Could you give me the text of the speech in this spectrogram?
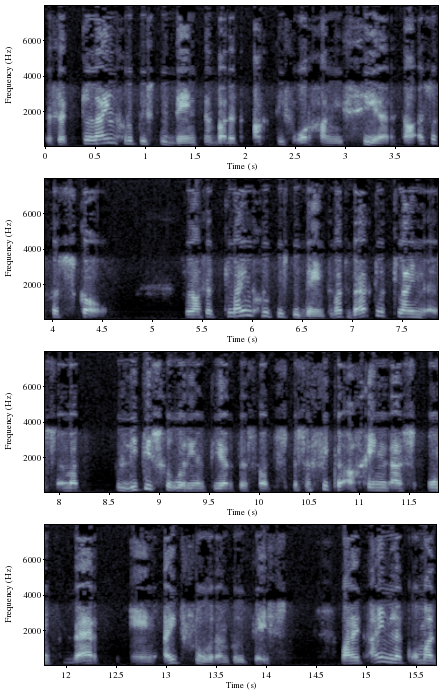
Dis 'n klein groepie studente wat dit aktief organiseer. Daar is 'n verskil. So daar's 'n klein groepie studente wat werklik klein is en wat polities georiënteerd is wat spesifieke agendas ontwerp en uitvoer in protes. Maar uiteindelik omdat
